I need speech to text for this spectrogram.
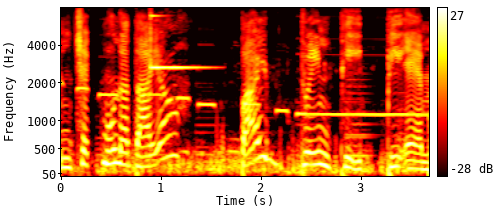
Time check muna tayo. 5.20pm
